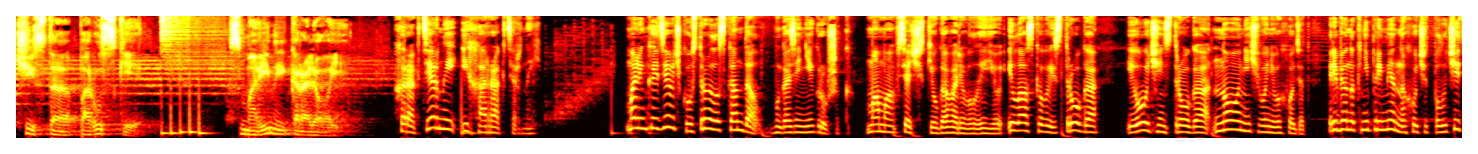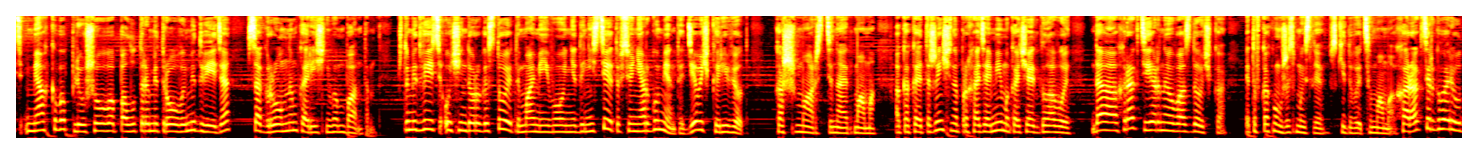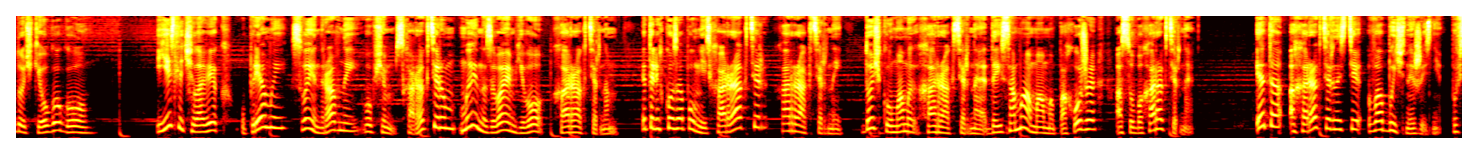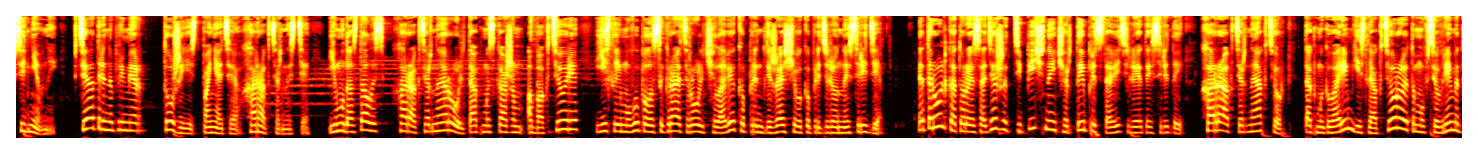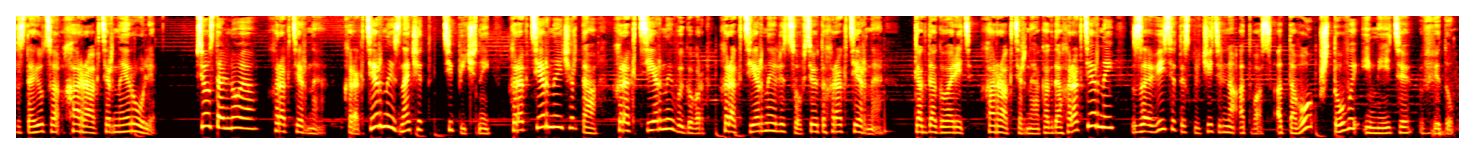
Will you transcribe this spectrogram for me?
Чисто по-русски С Мариной Королевой Характерный и характерный Маленькая девочка устроила скандал в магазине игрушек. Мама всячески уговаривала ее и ласково, и строго, и очень строго, но ничего не выходит. Ребенок непременно хочет получить мягкого плюшевого полутораметрового медведя с огромным коричневым бантом. Что медведь очень дорого стоит, и маме его не донести, это все не аргументы. Девочка ревет. «Кошмар!» – стенает мама. А какая-то женщина, проходя мимо, качает головой. «Да, характерная у вас дочка». «Это в каком же смысле?» – вскидывается мама. «Характер, говорю, у дочки, ого-го». Если человек упрямый, своенравный, в общем, с характером, мы называем его характерным. Это легко запомнить. Характер – характерный. Дочка у мамы характерная, да и сама мама, похоже, особо характерная. Это о характерности в обычной жизни, повседневной. В театре, например, тоже есть понятие характерности. Ему досталась характерная роль. Так мы скажем об актере, если ему выпало сыграть роль человека, принадлежащего к определенной среде. Это роль, которая содержит типичные черты представителей этой среды. Характерный актер. Так мы говорим, если актеру этому все время достаются характерные роли. Все остальное характерное. Характерный значит типичный. Характерная черта, характерный выговор, характерное лицо. Все это характерное. Когда говорить характерный, а когда характерный, зависит исключительно от вас, от того, что вы имеете в виду.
